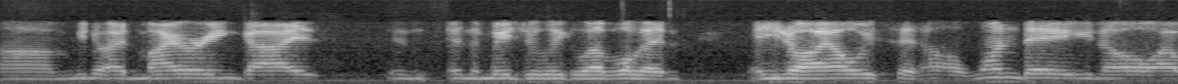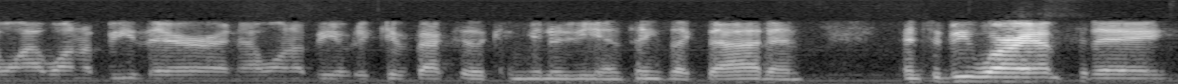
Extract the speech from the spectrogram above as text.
um, you know, admiring guys in in the major league level, and and you know, I always said, oh, one day, you know, I, I want to be there and I want to be able to give back to the community and things like that. And and to be where I am today,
